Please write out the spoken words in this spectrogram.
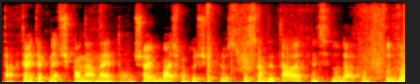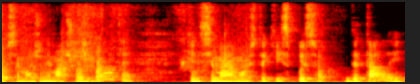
Так, третя книжка, вона найтонша, як бачимо, тут ще плюс список деталей в кінці. Ну да, тут, тут зовсім майже нема чого збирати. В кінці маємо ось такий список деталей.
